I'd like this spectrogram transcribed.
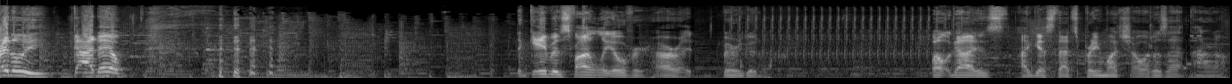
Finally! Goddamn! the game is finally over. Alright, very good. Well, guys, I guess that's pretty much. Oh, what is that? I don't know.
